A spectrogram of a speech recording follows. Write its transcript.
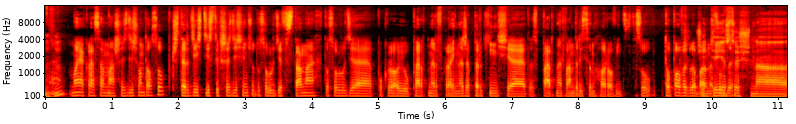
Mhm. Moja klasa ma 60 osób, 40 z tych 60 to są ludzie w Stanach, to są ludzie pokroju partner w Kleinerze Perkinsie, to jest partner w Andreessen Horowitz, to są topowe Czyli globalne ty fundy. jesteś na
